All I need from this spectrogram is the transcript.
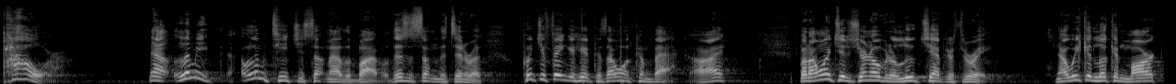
power. Now, let me, let me teach you something out of the Bible. This is something that's interesting. Put your finger here because I want to come back, all right? But I want you to turn over to Luke chapter 3. Now, we could look at Mark,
